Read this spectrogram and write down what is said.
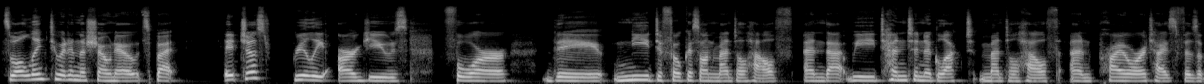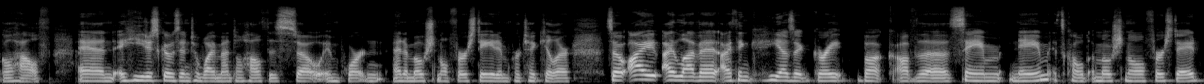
So I'll link to it in the show notes, but it just really argues for the need to focus on mental health and that we tend to neglect mental health and prioritize physical health. And he just goes into why mental health is so important and emotional first aid in particular. So I, I love it. I think he has a great book of the same name. It's called Emotional First Aid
